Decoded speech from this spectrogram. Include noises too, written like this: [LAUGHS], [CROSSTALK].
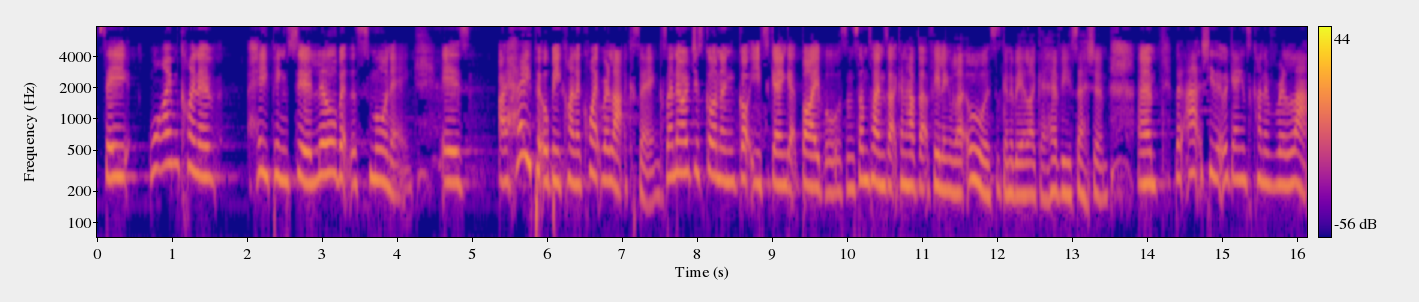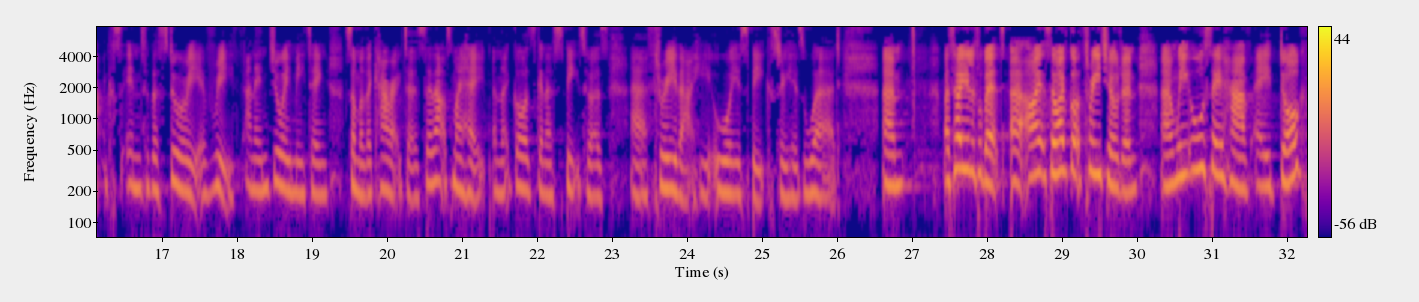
So, what I'm kind of hoping to do a little bit this morning is I hope it will be kind of quite relaxing because I know I've just gone and got you to go and get Bibles, and sometimes that can have that feeling of like, oh, this is going to be like a heavy session. Um, but actually, that we're going to kind of relax into the story of Ruth and enjoy meeting some of the characters. So that's my hope, and that God's going to speak to us uh, through that. He always speaks through His Word. Um, I'll tell you a little bit. Uh, I, so I've got three children, and we also have a dog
